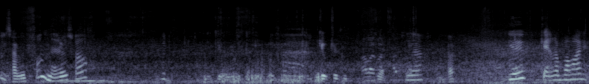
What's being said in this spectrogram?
He's having fun there as well. With, with, uh, Guilt driven. yeah. Huh? You getting a bite?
